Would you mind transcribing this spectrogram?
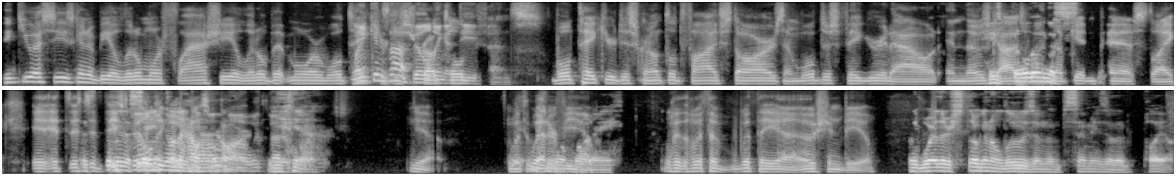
think USC is gonna be a little more flashy, a little bit more. We'll take Lincoln's not building a defense. We'll take your disgruntled five stars and we'll just figure it out. And those He's guys will end this- up getting pissed. Like it, it's it's It's building it's the building on a house of Oklahoma cards. with better Yeah. Yeah, with a With better more view, money. With with a with a uh, ocean view. where they're still going to lose in the semis of the playoff.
